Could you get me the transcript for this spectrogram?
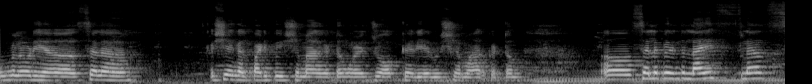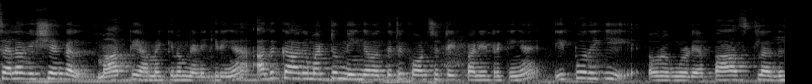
உங்களுடைய சில விஷயங்கள் படிப்பு விஷயமா இருக்கட்டும் உங்களோட ஜாப் கரியர் விஷயமா இருக்கட்டும் சில பேர் இந்த லைஃப்பில் சில விஷயங்கள் மாற்றி அமைக்கணும்னு நினைக்கிறீங்க. அதுக்காக மட்டும் நீங்கள் வந்துட்டு கான்சென்ட்ரேட் பண்ணிகிட்ருக்கீங்க இப்போதைக்கு ஒரு உங்களுடைய பாஸ்ட்லேருந்து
